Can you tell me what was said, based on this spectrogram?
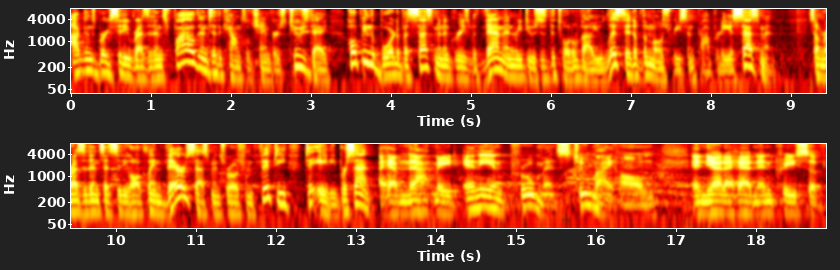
Ogdensburg City residents filed into the council chambers Tuesday, hoping the Board of Assessment agrees with them and reduces the total value listed of the most recent property assessment. Some residents at City Hall claim their assessments rose from 50 to 80 percent. I have not made any improvements to my home, and yet I had an increase of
